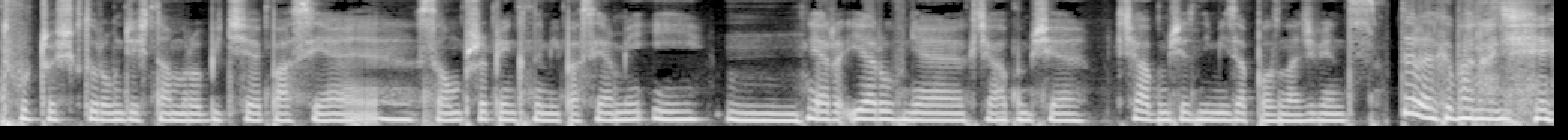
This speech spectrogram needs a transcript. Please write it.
twórczość, którą gdzieś tam robicie, pasje y, są przepięknymi pasjami i y, ja, ja równie chciałabym się chciałabym się z nimi zapoznać, więc tyle chyba na dzisiaj.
